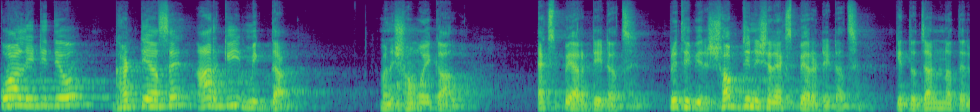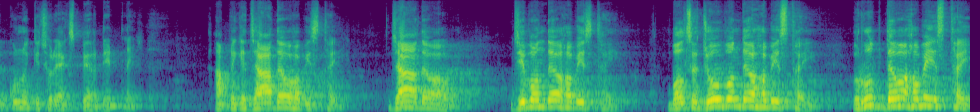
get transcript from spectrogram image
কোয়ালিটিতেও ঘাটতি আছে, আর কি মিকদার? মানে সময়কাল এক্সপায়ার ডেট আছে। পৃথিবীর সব জিনিসের এক্সপায়ার ডেট আছে, কিন্তু জান্নাতের কোনো কিছুর এক্সপায়ার ডেট নেই। আপনাকে যা দেওয়া হবে স্থায়ী। যা দেওয়া হবে। জীবন দেওয়া হবে স্থায়ী। বলছে যৌবন দেওয়া হবে স্থায়ী। রূপ দেওয়া হবে স্থায়ী।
